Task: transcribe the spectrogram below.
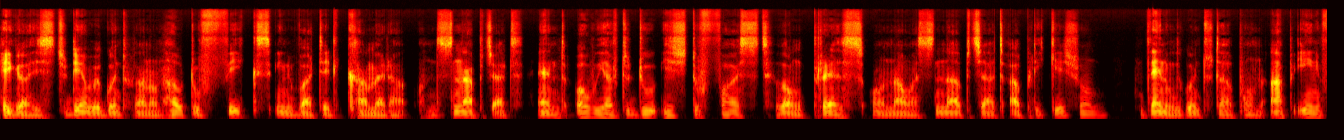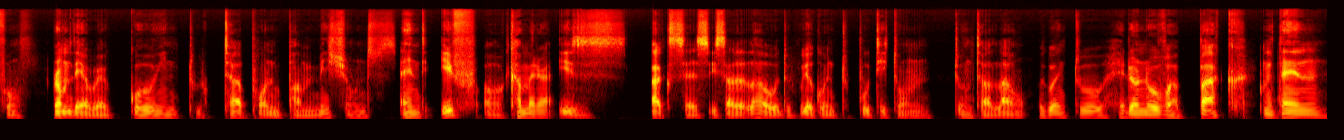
Hey guys, today we're going to learn on how to fix inverted camera on Snapchat. And all we have to do is to first long press on our Snapchat application. Then we're going to tap on app info. From there, we're going to tap on permissions. And if our camera is access is allowed, we are going to put it on don't allow. We're going to head on over back. And then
